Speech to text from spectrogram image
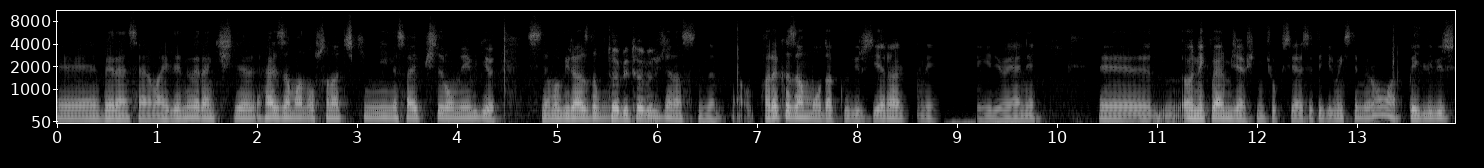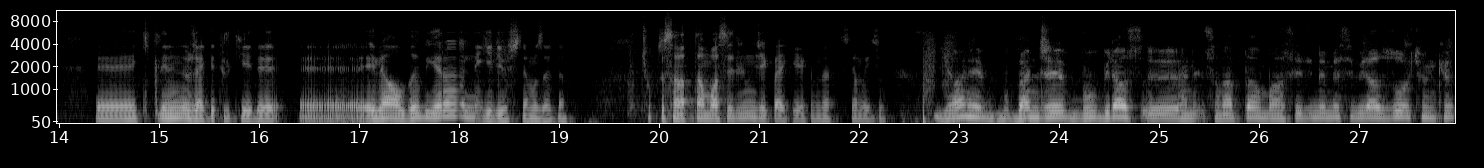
e, veren, sermayelerini veren kişiler her zaman o sanatçı kimliğine sahip kişiler olmayabiliyor. Sinema biraz da bu, Tabii, tabii. bu yüzden aslında para kazanma odaklı bir yer haline geliyor. Yani e, örnek vermeyeceğim şimdi çok siyasete girmek istemiyorum ama belli bir e, kitlenin özellikle Türkiye'de e, ele aldığı bir yer haline geliyor sinema zaten. Çok da sanattan bahsedilmeyecek belki yakında sinema için. Yani bu, bence bu biraz e, hani sanattan bahsedilmemesi biraz zor çünkü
